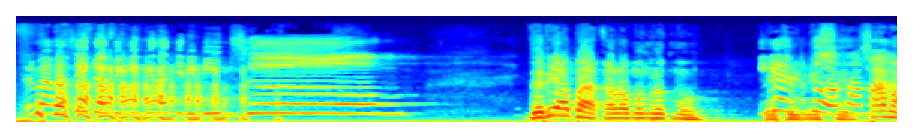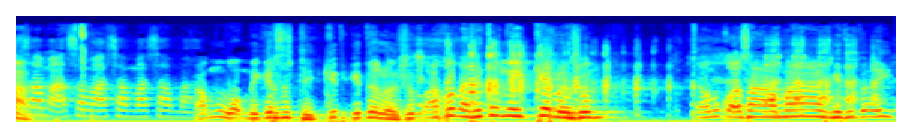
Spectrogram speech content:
Terima kasih udah bikin kita jadi di Zoom. Jadi apa kalau menurutmu? Iya betul Definisi. sama, sama sama sama sama. Kamu mau mikir sedikit gitu loh, Zoom. Aku tadi tuh mikir loh, Zoom. Kamu kok sama gitu tadi?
